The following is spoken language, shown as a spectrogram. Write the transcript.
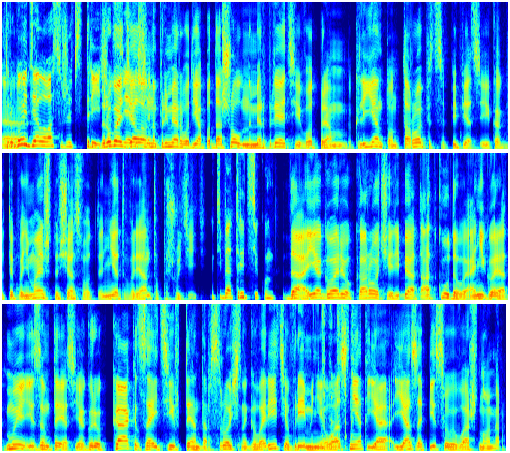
Э, Другое дело у вас уже встреча. Другое дело, следующая. например, вот я подошел на мероприятие, вот прям клиент, он торопится, пипец, и как бы ты понимаешь, что сейчас вот нет варианта пошутить. У тебя 30 секунд. Да, я говорю, короче, ребята, откуда вы? Они говорят, мы из МТС. Я говорю, как зайти в тендер? Срочно говорите, времени у вас нет, я, я записываю ваш номер.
